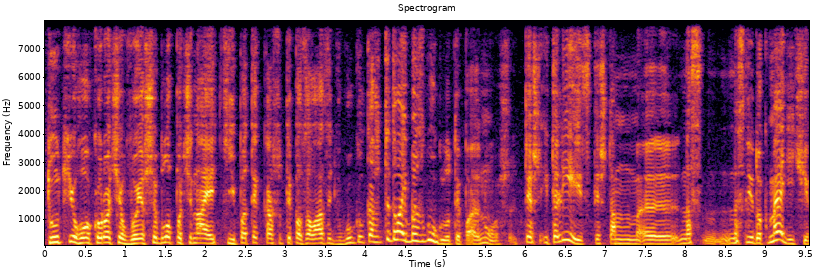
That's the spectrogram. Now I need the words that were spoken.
Тут його, коротше, вишибло, починає тіпати, кажу, типу, залазить в Google. Кажу, ти давай без Гуглу, типу, ну, ти ж італієць, ти ж там е, нас, наслідок Медічі.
